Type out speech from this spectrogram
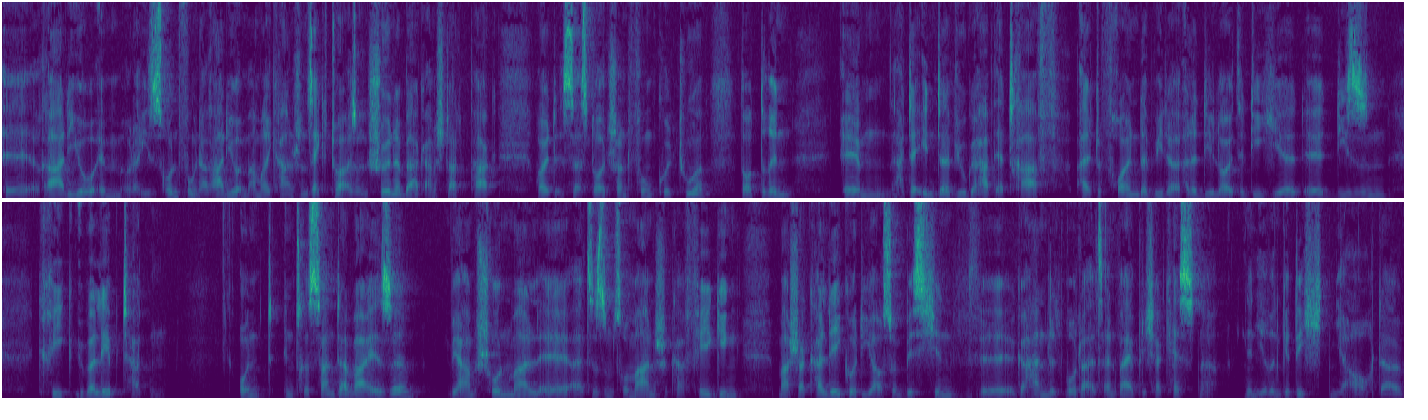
äh, Radio im, oder hieß es Rundfunk oder Radio im amerikanischen Sektor, also in Schöneberg am Stadtpark. Heute ist das Deutschlandfunk Kultur dort drin ähm, hat er Interview gehabt. Er traf alte Freunde wieder, alle die Leute, die hier äh, diesen Krieg überlebt hatten. Und interessanterweise, wir haben schon mal, äh, als es ums romanische Café ging, Mascha Kaleko, die ja auch so ein bisschen äh, gehandelt wurde als ein weiblicher Kästner in ihren Gedichten ja auch. Da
